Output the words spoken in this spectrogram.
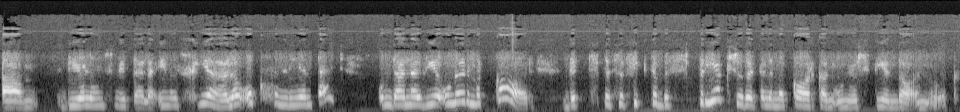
um deel ons met hulle en ons gee hulle ook geleentheid om dan nou weer onder mekaar dit spesifiek te bespreek sodat hulle mekaar kan ondersteun daarin ook.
